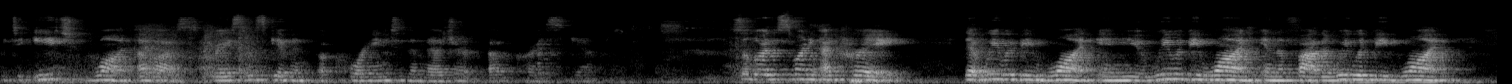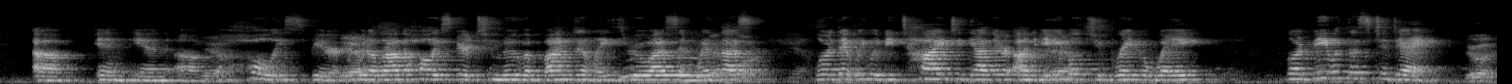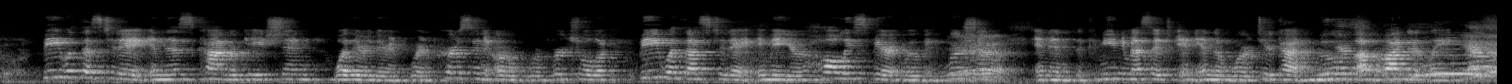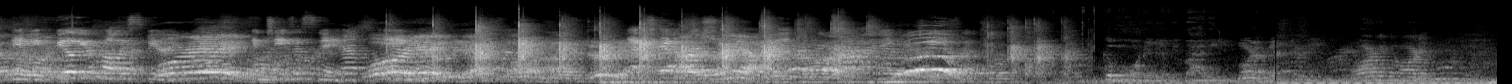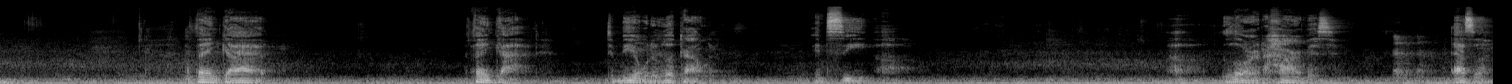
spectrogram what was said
But to each one of us, grace was given according to the measure of Christ's gift. So, Lord, this morning I pray that we would be one in you. We would be one in the Father. We would be one um, in, in um, the Holy Spirit. We would allow the Holy Spirit to move abundantly through us and with Yes, us. Lord. Lord, that we would be tied together, unable to break away. Lord, be with us today. Do it, Lord. Be with us today in this congregation, whether they're in, we're in person or we're virtual. Lord, be with us today, and may your Holy Spirit move in worship Yes. and in the community message and in the Word. Dear God, move Yes. abundantly. Yes. May we feel your Holy Spirit Glory. in Jesus' name. Glory. Amen. Yes, Next Hallelujah. Thank you, Jesus. Good morning, everybody. Morning. Morning, good morning. I thank God. Thank God to be able to look out and see, uh, uh, Lord, harvest as a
